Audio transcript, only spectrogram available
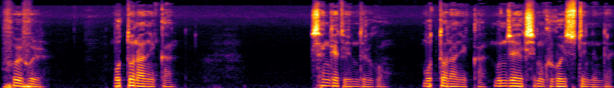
훌훌. 못 떠나니까. 생계도 힘들고. 못 떠나니까. 문제의 핵심은 그거일 수도 있는데.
